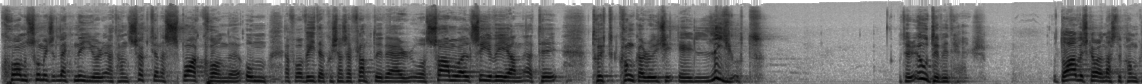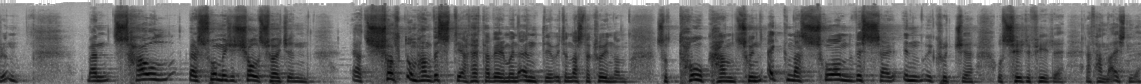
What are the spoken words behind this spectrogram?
kom så mykje lengt nyer at han søkte henne spakone om å få vite hvordan hans fremtid var og Samuel sier vi han at det tøyt kongarujki er liut og det er ute vidt her og David skal være neste kongren. Men Saul var så mykje kjølsøkjen at selv om han visste at dette var min ende ut i neste krøynen, så tok han sin egna son visser inn i krutje og syrte fire at han eisende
